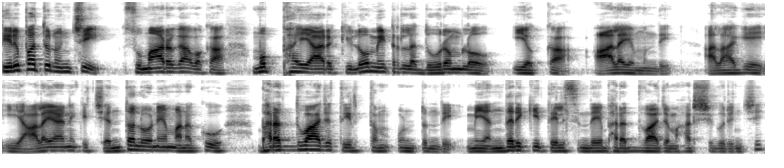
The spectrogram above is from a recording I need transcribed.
తిరుపతి నుంచి సుమారుగా ఒక ముప్పై ఆరు కిలోమీటర్ల దూరంలో ఈ యొక్క ఆలయం ఉంది. అలాగే ఈ ఆలయానికి చెంతలోనే మనకు భరద్వాజ తీర్థం ఉంటుంది. మీ అందరికీ తెలిసిందే భరద్వాజ మహర్షి గురించి.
